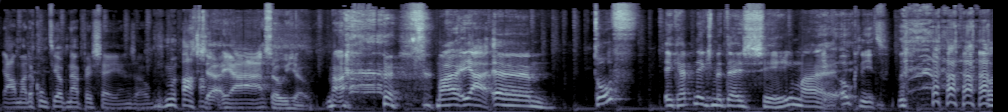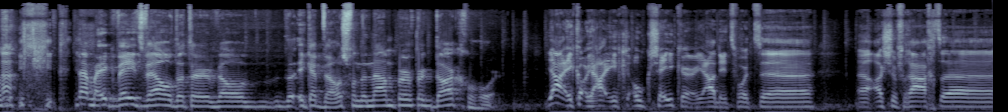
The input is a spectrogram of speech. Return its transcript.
Ja, maar dan komt hij ook naar PC en zo. Ja, ja, sowieso. Maar, maar ja, ehm, tof. Ik heb niks met deze serie, maar... ook niet. Als Ja, maar ik weet wel dat er wel... Ik heb wel eens van de naam Perfect Dark gehoord. Ja, ik, ja, ik ook zeker. Ja, dit wordt. eh, eh, als je vraagt. eh,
